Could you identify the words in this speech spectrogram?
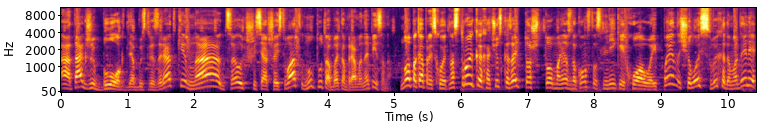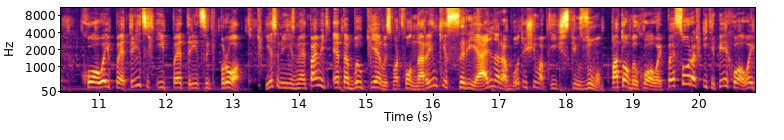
а также блок для быстрой зарядки на целых 66 Вт. Ну, тут об этом прямо написано. Но пока происходит настройка, хочу сказать то, что мое знакомство с линейкой Huawei P началось с выхода модели Huawei P30 и P30 Pro. Если мне не изменяет память, это был первый смартфон на рынке с реально работающим оптическим зумом. Потом был Huawei P40 и теперь Huawei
